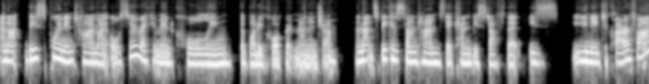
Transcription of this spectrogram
And at this point in time, I also recommend calling the body corporate manager. And that's because sometimes there can be stuff that is you need to clarify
